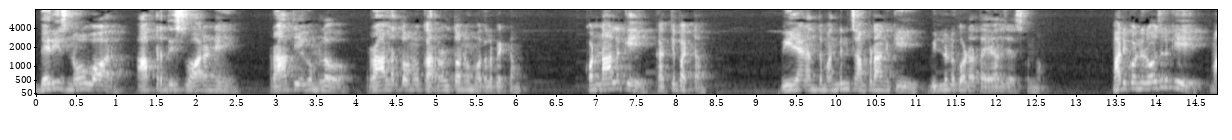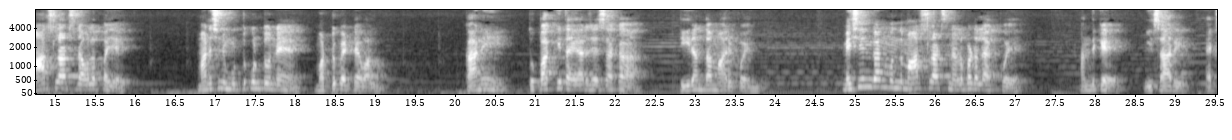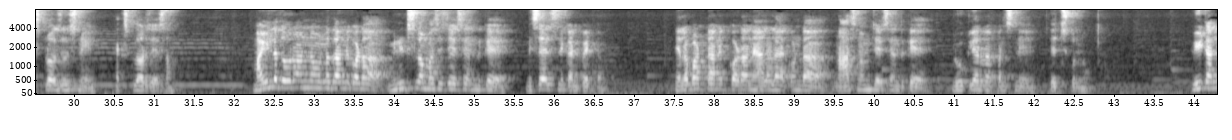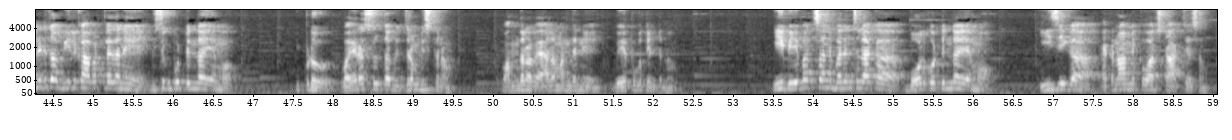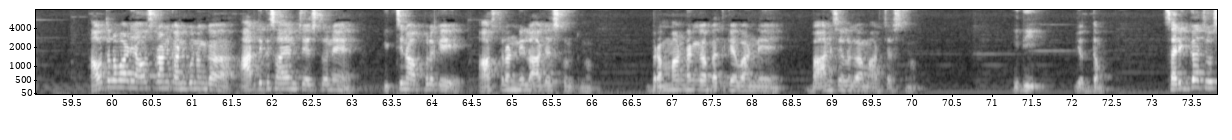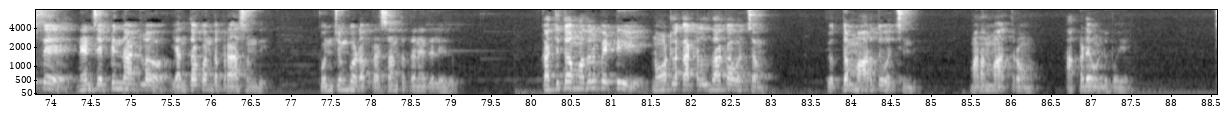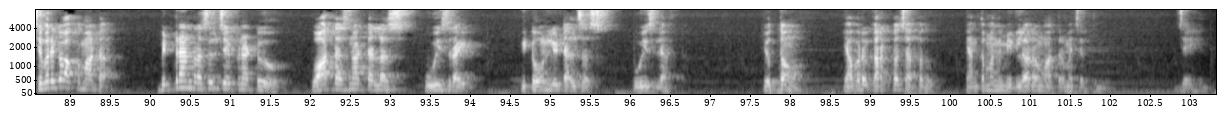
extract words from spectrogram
There is no war after this war అని రాతయుగంలో రాళ్ళతోనూ కర్రలతోనూ మొదలుపెట్టాం. కొన్నాళ్ళకి కత్తి పట్టాం. వీలైనంత మందిని చంపడానికి విల్లును కూడా తయారు చేసుకున్నాం. మరి కొన్ని రోజులకి మార్షల్ ఆర్ట్స్ డెవలప్ అయ్యాయి. మనిషిని ముట్టుకుంటూనే మట్టు పెట్టేవాళ్ళం. కానీ తుపాకీ తయారు చేశాక తీరంతా మారిపోయింది. మెషిన్ గన్ ముందు మార్షల్ ఆర్ట్స్ నిలబడలేకపోయాయి. అందుకే ఈసారి ఎక్స్ప్లోజివ్స్ని ఎక్స్ప్లోర్ చేసాం మైళ్ళ దూరాన్ని ఉన్నదాన్ని కూడా మినిట్స్లో మసి చేసేందుకే మిసైల్స్ని కనిపెట్టాం. నిలబడటానికి కూడా నేల లేకుండా నాశనం చేసేందుకే న్యూక్లియర్ వెపన్స్ని తెచ్చుకున్నాం. వీటన్నిటితో వీలు కావట్లేదని విసుగు పుట్టిందో ఏమో. ఇప్పుడు వైరస్లతో విజృంభిస్తున్నాం. వందల వేల మందిని వేపుకు తింటున్నాం. ఈ బీభత్సాన్ని భరించలేక బోర్ కొట్టిందో ఏమో. ఈజీగా ఎకనామిక్ వార్ స్టార్ట్ చేసాం అవతలవాడి అవసరానికి అనుగుణంగా ఆర్థిక సాయం చేస్తూనే ఇచ్చిన అప్పులకి ఆస్తులన్నీ లాగేసుకుంటున్నాం. బ్రహ్మాండంగా బతికేవాడిని బానిసలుగా మార్చేస్తున్నాం. ఇది యుద్ధం. సరిగ్గా చూస్తే నేను చెప్పిన దాంట్లో ఎంతో కొంత ప్రాస ఉంది. కొంచెం కూడా ప్రశాంతత అనేది లేదు. కత్తితో మొదలుపెట్టి నోట్ల కట్టల దాకా వచ్చాం. యుద్ధం మారుతూ వచ్చింది. మనం మాత్రం అక్కడే ఉండిపోయాం. చివరిగా ఒక్క మాట. బిట్రాన్ రసూల్ చెప్పినట్టు war does not tell us who is right. It only tells us who is left. యుద్ధం ఎవరు కరెక్టో చెప్పదు. ఎంతమంది మిగిలారో మాత్రమే చెప్తుంది. జై హింద్.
